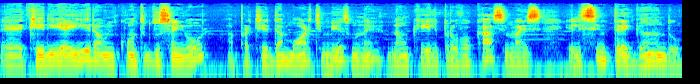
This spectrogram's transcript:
é, queria ir ao encontro do Senhor a partir da morte mesmo, né? Não que ele provocasse, mas ele se entregando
